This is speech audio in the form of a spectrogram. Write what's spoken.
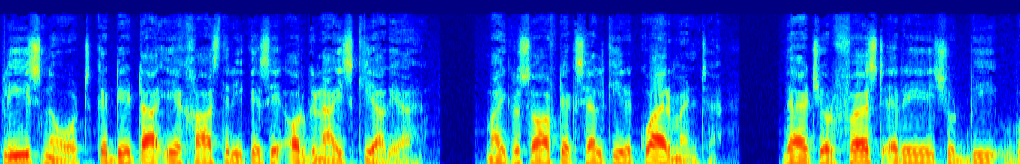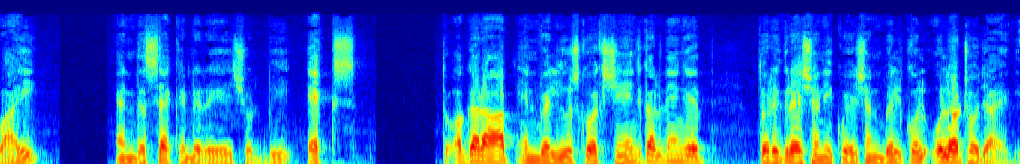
پلیز نوٹ کہ ڈیٹا ایک خاص طریقے سے آرگنائز کیا گیا ہے۔ مائکروسافٹ ایکسل کی ریکوائرمنٹ ہے that your first array should be Y and the second array should be X تو اگر آپ ان ویلوز کو ایکسچینج کر دیں گے تو ریگریشن اکویشن بالکل الٹ ہو جائے گی۔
